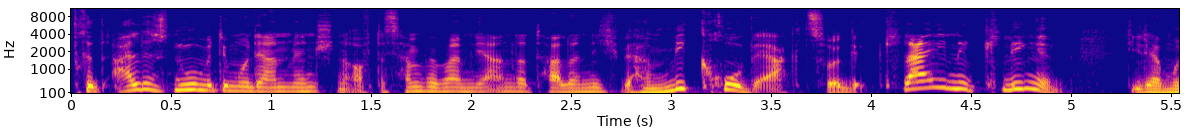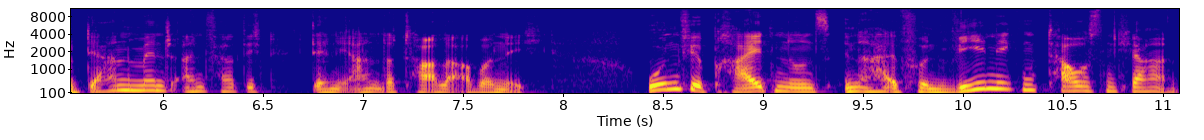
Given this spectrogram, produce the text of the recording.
tritt alles nur mit dem modernen Menschen auf. Das haben wir beim Neandertaler nicht. Wir haben Mikrowerkzeuge, kleine Klingen, die der moderne Mensch anfertigt, der Neandertaler aber nicht. Und wir breiten uns innerhalb von wenigen tausend Jahren,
